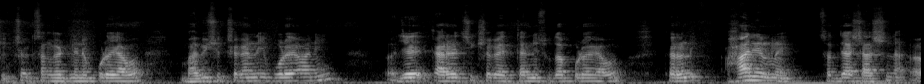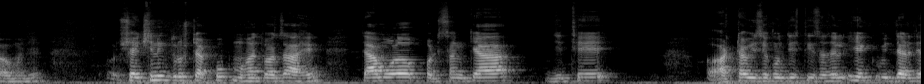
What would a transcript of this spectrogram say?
शिक्षक संघटनेने पुढे यावं. भावी शिक्षकांनी पुढे आणि जे कार्यरत शिक्षक आहेत त्यांनी सुद्धा पुढे यावं. कारण हा निर्णय सध्या शासन म्हणजे शैक्षणिकदृष्ट्या खूप महत्त्वाचा आहे. त्यामुळं पटसंख्या जिथे अठ्ठावीस एकोणतीस तीस असेल एक विद्यार्थी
